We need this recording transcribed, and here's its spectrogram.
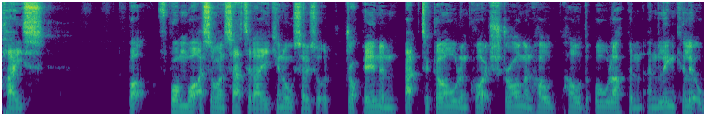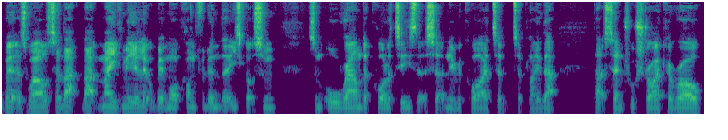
pace. But from what I saw on Saturday, he can also sort of drop in and back to goal and quite strong and hold hold the ball up and, and link a little bit as well. So that that made me a little bit more confident that he's got some some all rounder qualities that are certainly required to to play that that central striker role.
